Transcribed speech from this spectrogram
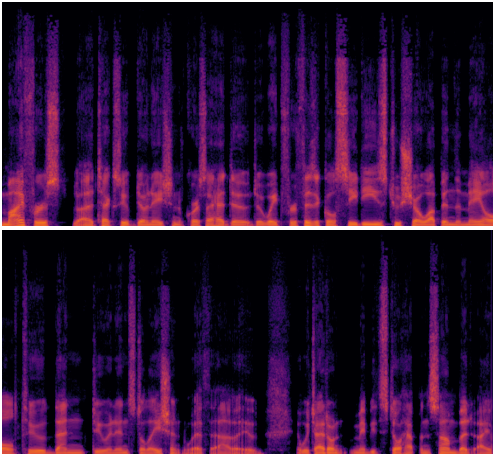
my first uh, TechSoup donation of course i had to, to wait for physical cds to show up in the mail to then do an installation with uh, it, which i don't maybe it still happens some but i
